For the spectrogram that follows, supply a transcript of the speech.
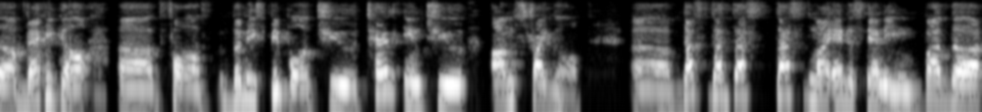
of vehicle uh, for Burmese people to turn into armed struggle. Uh, that's that, that's that's my understanding. But the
